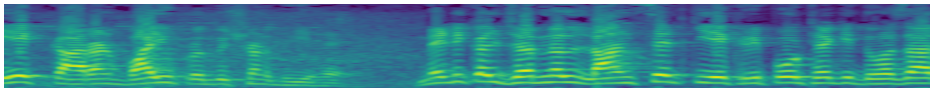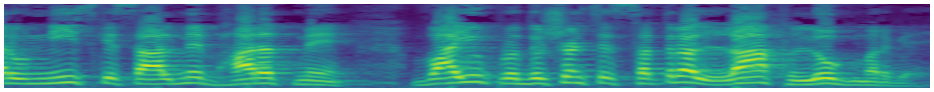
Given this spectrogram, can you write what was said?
एक कारण वायु प्रदूषण भी है। मेडिकल जर्नल लांसेट की एक रिपोर्ट है कि 2019 के साल में भारत में वायु प्रदूषण से 17 लाख लोग मर गए।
